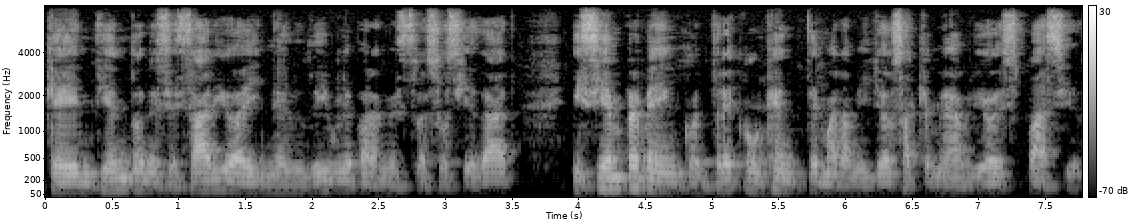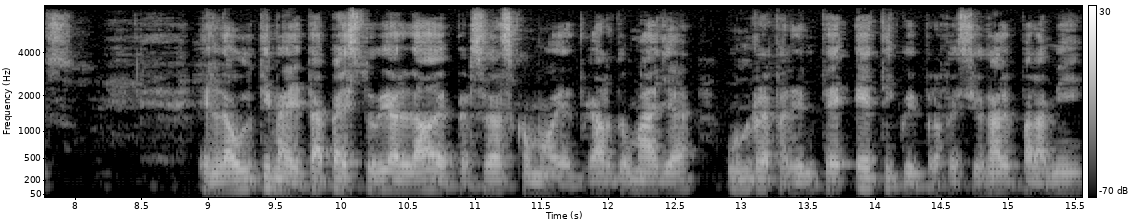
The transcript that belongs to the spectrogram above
que entiendo necesario e ineludible para nuestra sociedad y siempre me encontré con gente maravillosa que me abrió espacios. En la última etapa estuve al lado de personas como Edgardo Maya, un referente ético y profesional para mí,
